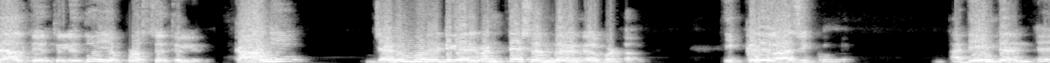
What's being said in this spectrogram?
తేలుతాయో తెలియదు ఎప్పుడు వస్తాయో తెలియదు కానీ జగన్మోహన్ రెడ్డి గారి వెంటే షర్మిల గారు నిలబడ్డారు. ఇక్కడే లాజిక్ ఉంది. అదేంటంటే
